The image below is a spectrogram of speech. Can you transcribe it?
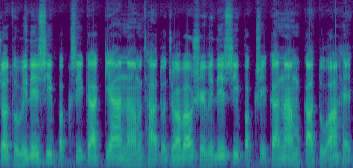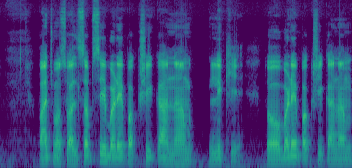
चौथों विदेशी पक्षी का क्या नाम था तो जवाब आवश्य विदेशी पक्षी का नाम कातुआ है पांचवा सवाल सबसे बड़े पक्षी का नाम लिखिए तो बड़े पक्षी का नाम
